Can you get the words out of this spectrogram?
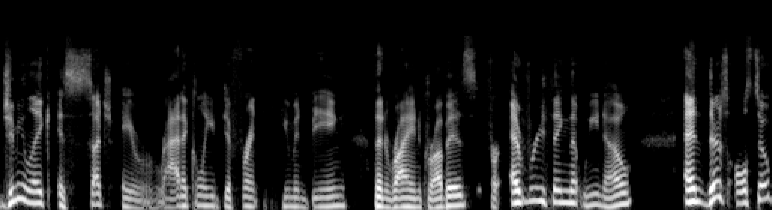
Jimmy Lake is such a radically different human being than Ryan Grubb is for everything that we know. And there's also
